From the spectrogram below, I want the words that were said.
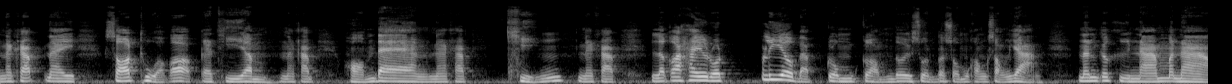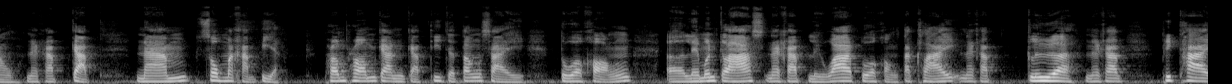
ๆนะครับ ในซอสถั่วก็กระเทียมนะครับ หอมแดงนะครับ ขิงนะครับ แล้วก็ให้รสเปรี้ยวแบบกลมกล่อมโดยส่วนผสมของ2ออย่าง นั่นก็คือน้ำมะนาวนะครับ กับน้ำส้มมะขามเปียก พร้อมๆกันกับที่จะต้องใส่ตัวของเลมอนกลาสนะครับหรือว่าตัวของตะไคร้นะครับเกลือนะครับพริกไทย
